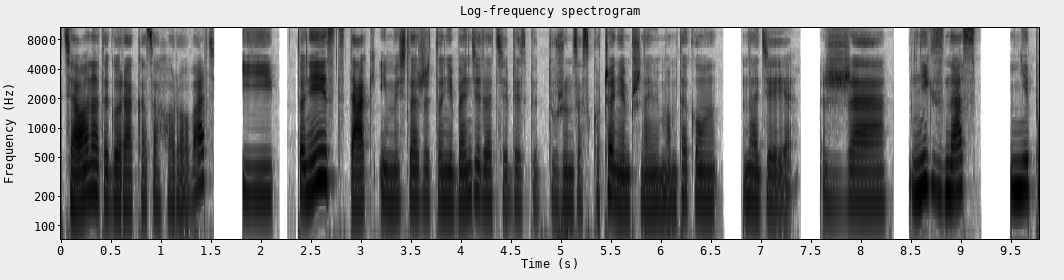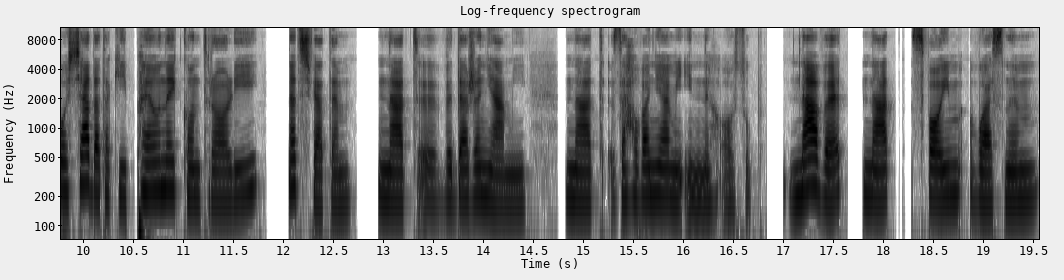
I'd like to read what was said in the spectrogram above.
chciała na tego raka zachorować i to nie jest tak i myślę, że to nie będzie dla ciebie zbyt dużym zaskoczeniem, przynajmniej mam taką nadzieję, że nikt z nas nie posiada takiej pełnej kontroli nad światem, nad y, wydarzeniami, nad zachowaniami innych osób, nawet nad swoim własnym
